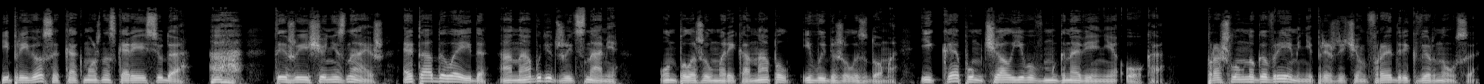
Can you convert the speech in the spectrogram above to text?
и привез их как можно скорее сюда. А, ты же еще не знаешь, это Аделаида, она будет жить с нами». Он положил моряка на пол и выбежал из дома, и Кэп умчал его в мгновение ока. Прошло много времени, прежде чем Фредерик вернулся.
